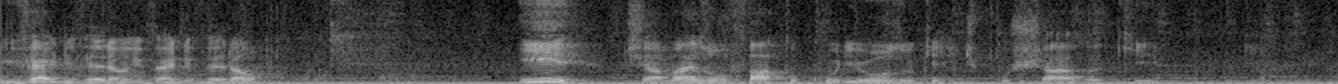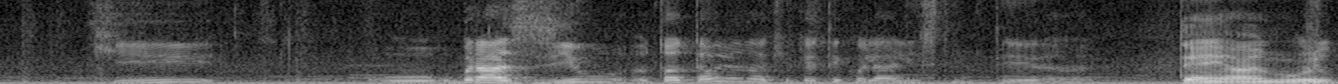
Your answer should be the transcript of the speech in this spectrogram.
inverno e verão, inverno e verão. E tinha mais um fato curioso que a gente puxava aqui. Que o, o Brasil. Eu tô até olhando aqui, porque tem que olhar a lista inteira, né? Tem ah, Mas mu- o-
